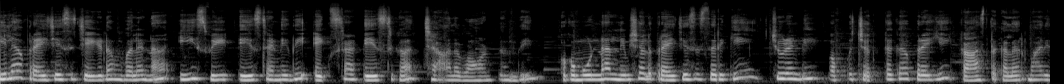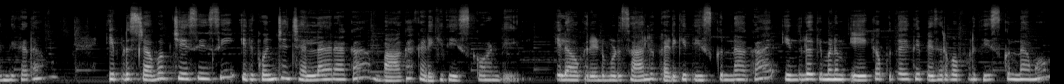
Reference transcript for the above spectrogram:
ఇలా ఫ్రై చేసి చేయడం వలన ఈ స్వీట్ టేస్ట్ అనేది ఎక్స్ట్రా టేస్ట్గా చాలా బాగుంటుంది. ఒక మూడు నాలుగు నిమిషాలు ఫ్రై చేసేసరికి చూడండి పప్పు చక్కగా ఫ్రై అయ్యి కాస్త కలర్ మారింది కదా. ఇప్పుడు స్టవ్ అప్ చేసేసి ఇది కొంచెం చల్లారాక బాగా కడిగి తీసుకోండి. ఇలా ఒక రెండు మూడు సార్లు కడిగి తీసుకున్నాక ఇందులోకి మనం ఏ కప్పుతో అయితే పెసరపప్పును తీసుకున్నామో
